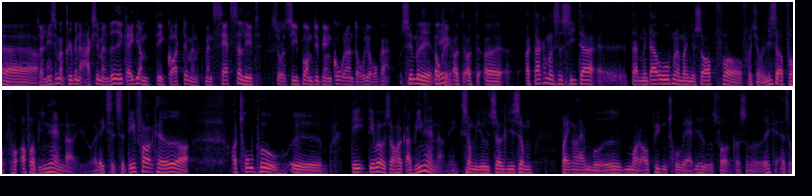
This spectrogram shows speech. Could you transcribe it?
Uh, så ligesom at købe en aktie, man ved ikke rigtigt, om det er godt, det man, man satser lidt, så at sige, på om det bliver en god eller en dårlig overgang. Simpelthen, okay. ikke? Og, og, og, og der kan man så sige, der, der, men der åbner man jo så op for, for journalister og for, for, og for vinhandlere. Jo, ikke? Så, så det folk havde at, at tro på, øh, det, det var jo så høj grad vinhandleren, ikke? som jo så ligesom på en eller anden måde måtte opbygge en troværdighed hos folk og sådan noget. Ikke? Altså,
